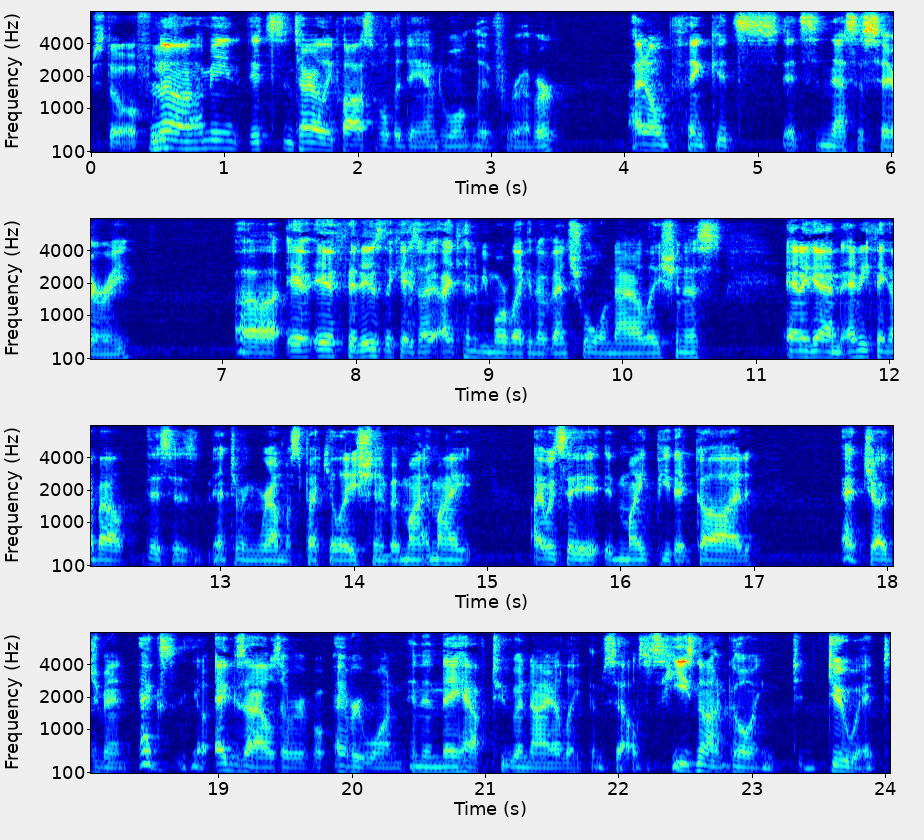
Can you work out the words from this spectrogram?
start off with? No, I mean it's entirely possible the damned won't live forever. I don't think it's it's necessary. Uh, if, if, it is the case, I, I, tend to be more like an eventual annihilationist. And again, anything about this is entering realm of speculation. But my my, I would say it might be that God, at judgment, ex, you know, exiles every, everyone, and then they have to annihilate themselves. He's not going to do it.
